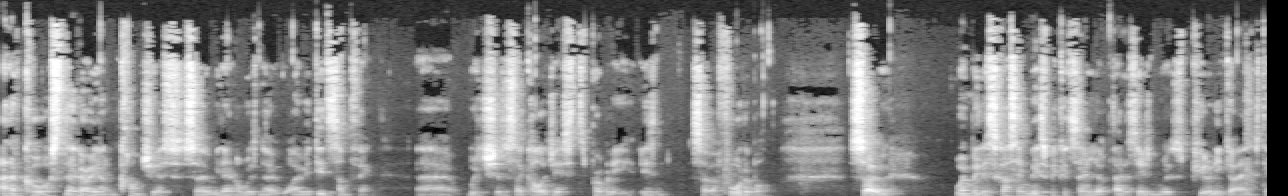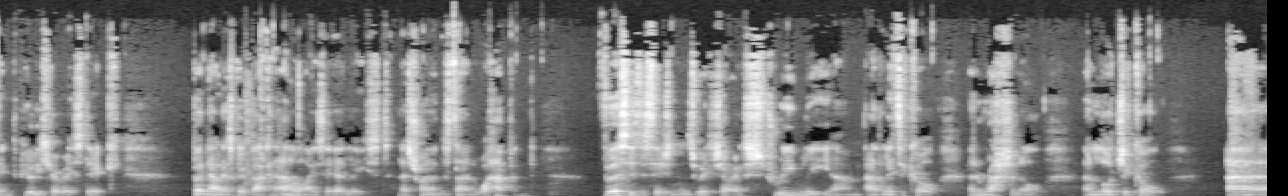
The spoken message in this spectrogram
And of course, they're very unconscious, so we don't always know why we did something, uh, which as a psychologist probably isn't so affordable. So, when we're discussing this, we could say, look, that decision was purely gut instinct, purely heuristic, but now let's go back and analyse it at least. Let's try and understand what happened. Versus decisions which are extremely um, analytical and rational and logical, uh,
